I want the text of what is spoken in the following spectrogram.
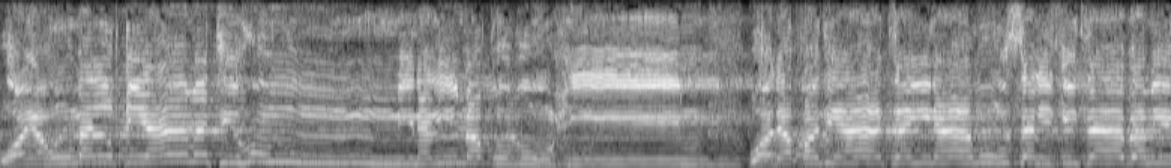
ويوم القيامة هم من المقبوحين. ولقد آتينا موسى الكتاب من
